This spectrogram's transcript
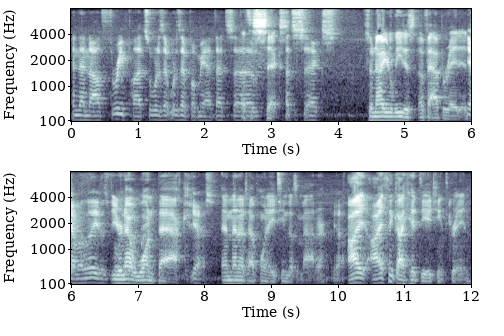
And then I'll three putt. So what does that? What does that put me at? That's uh, That's a six. That's a six. So now your lead is evaporated. Yeah, my lead is. You're now one back. Yes. And then at that point, 18 doesn't matter. Yeah. I, I think I hit the 18th green.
